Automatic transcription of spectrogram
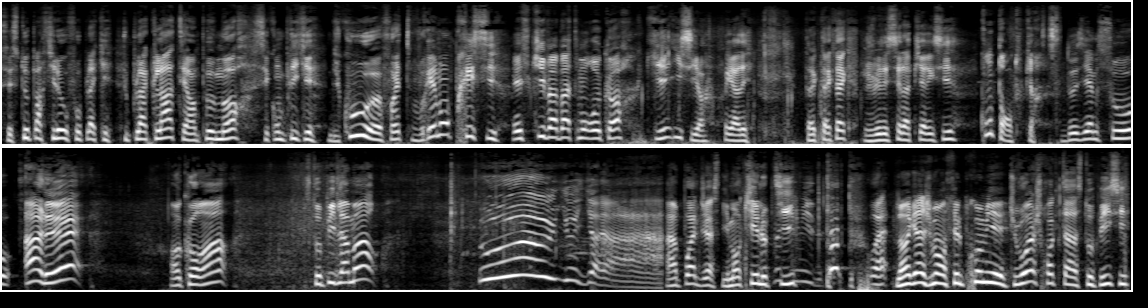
c'est cette partie là où il faut plaquer. Tu plaques là, t'es un peu mort, c'est compliqué. Du coup, euh, faut être vraiment précis. Et ce qui va battre mon record, qui est ici, hein. regardez. Tac, tac, tac. Je vais laisser la pierre ici. Content en tout cas. Deuxième saut. Allez Encore un. Stoppie de la mort. Un poil just. Il manquait le petit. Ouais. L'engagement, c'est le premier. Tu vois, je crois que t'as stoppé ici.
